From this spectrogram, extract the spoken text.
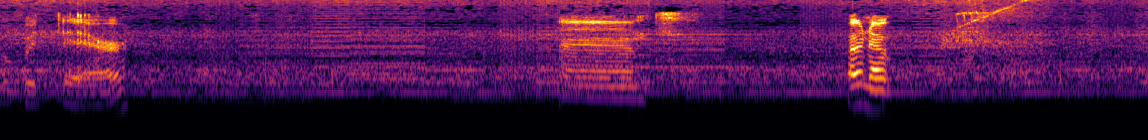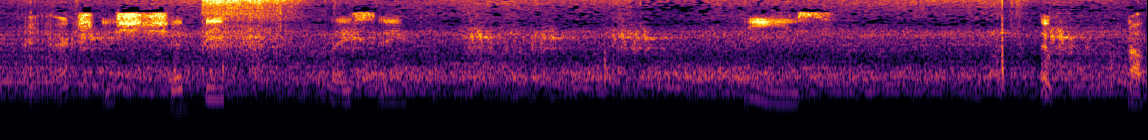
over there. And oh no. I actually should be placing these. Nope, not.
